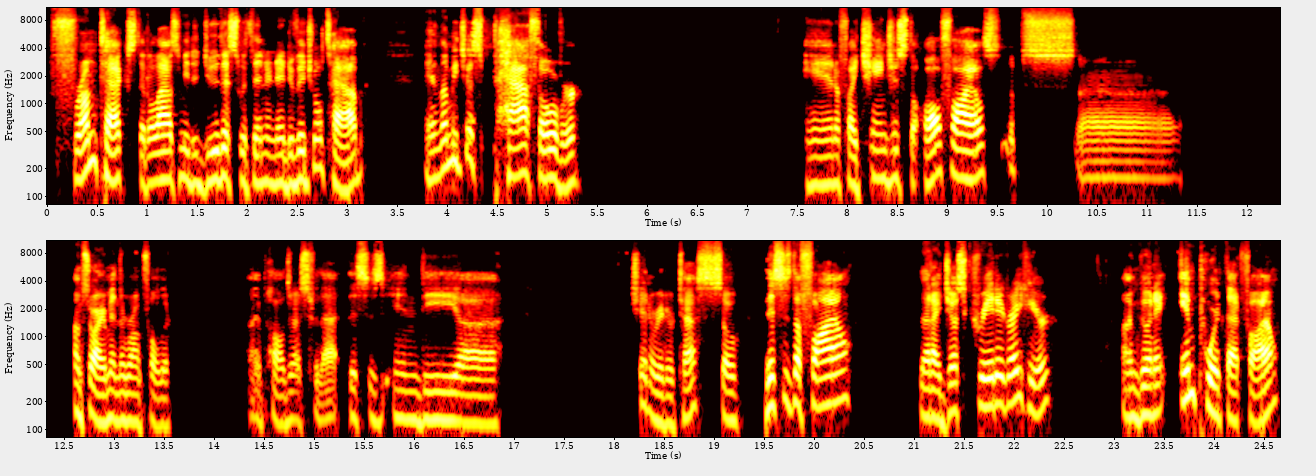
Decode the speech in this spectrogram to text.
from text that allows me to do this within an individual tab. And let me just path over. And if I change this to all files, oops, uh, I'm sorry, I'm in the wrong folder. I apologize for that. This is in the uh, generator test. So this is the file that I just created right here. I'm going to import that file.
